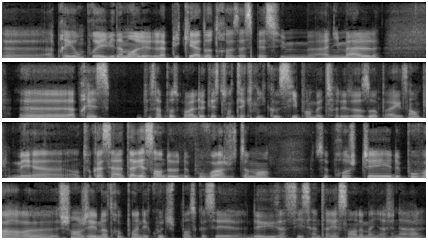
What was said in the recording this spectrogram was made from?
Euh, après, on pourrait évidemment l'appliquer à d'autres espèces hum- animales. Euh, après, ça pose pas mal de questions techniques aussi pour mettre sur les oiseaux, par exemple. Mais euh, en tout cas, c'est intéressant de, de pouvoir justement se projeter et de pouvoir euh, changer notre point d'écoute. Je pense que c'est des exercices intéressants de manière générale.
